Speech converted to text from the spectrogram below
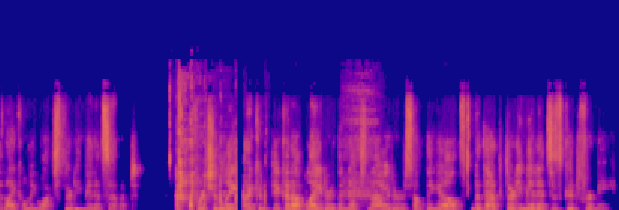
that I can only watch 30 minutes of it. Fortunately, I can pick it up later, the next night or something else. But that 30 minutes is good for me.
